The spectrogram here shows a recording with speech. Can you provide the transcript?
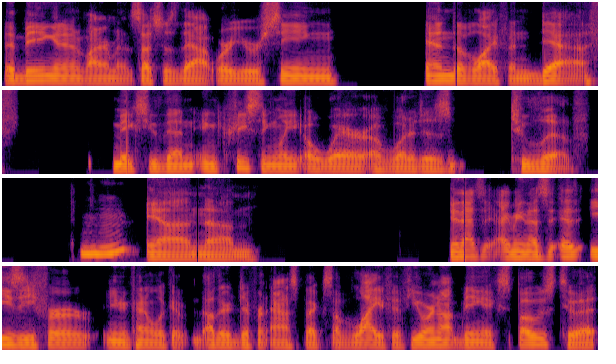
that being in an environment such as that where you're seeing end of life and death makes you then increasingly aware of what it is to live Mhm. and um and that's i mean that's easy for you know kind of look at other different aspects of life. If you are not being exposed to it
